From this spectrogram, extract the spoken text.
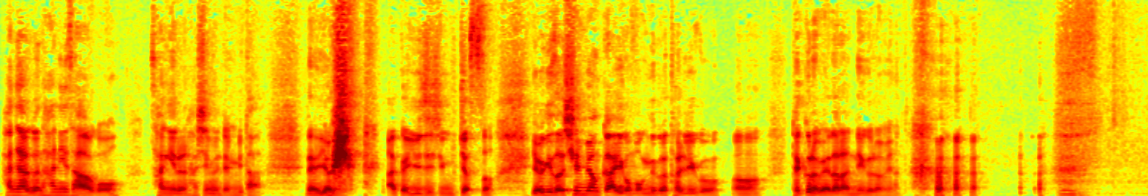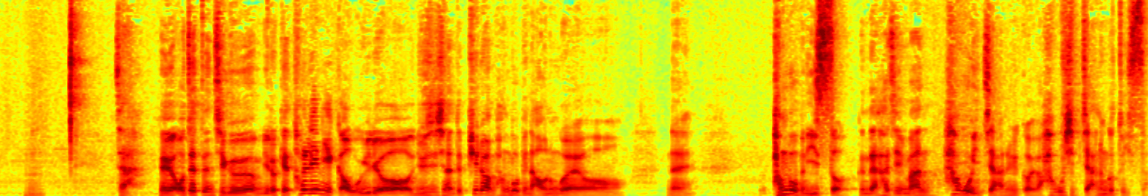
한약은 한의사하고 상의를 하시면 됩니다. 네, 여기 아까 유지 씨 웃겼어. 여기서 실명 까이고 먹는 거 털리고 어, 댓글은 왜 달았니 그러면. 음. 자, 어쨌든 지금 이렇게 털리니까 오히려 유지 씨한테 필요한 방법이 나오는 거예요. 네. 방법은 있어. 근데 하지만 하고 있지 않을 거예요. 하고 싶지 않은 것도 있어.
